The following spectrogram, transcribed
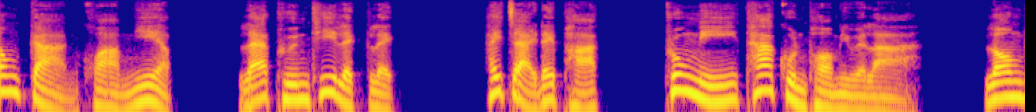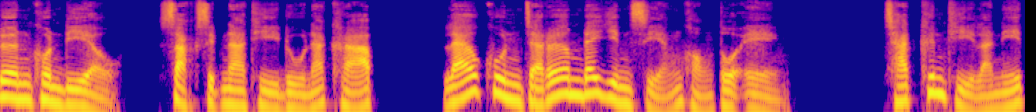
ต้องการความเงียบ และพื้นที่เล็กๆ ให้ใจได้พัก พรุ่งนี้ถ้าคุณพอมีเวลา ลองเดินคนเดียว สักสิบนาทีดูนะครับ แล้วคุณจะเริ่มได้ยินเสียงของตัวเอง ชัดขึ้นทีละนิด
